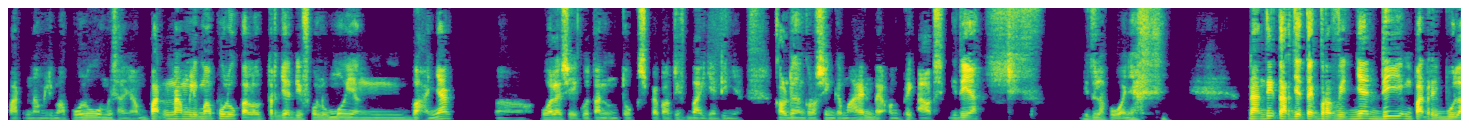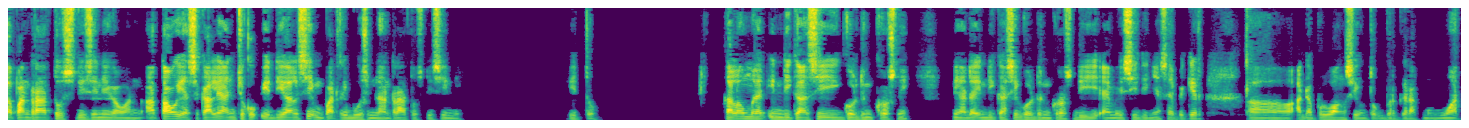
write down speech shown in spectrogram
4650 misalnya. 4650 kalau terjadi volume yang banyak uh, boleh sih ikutan untuk spekulatif buy jadinya. Kalau dengan crossing kemarin buy on breakout gitu ya. Itulah pokoknya. nanti target take profitnya di 4.800 di sini kawan. Atau ya sekalian cukup ideal sih 4.900 di sini. Itu kalau melihat indikasi golden cross nih ini ada indikasi golden cross di MACD-nya saya pikir uh, ada peluang sih untuk bergerak menguat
